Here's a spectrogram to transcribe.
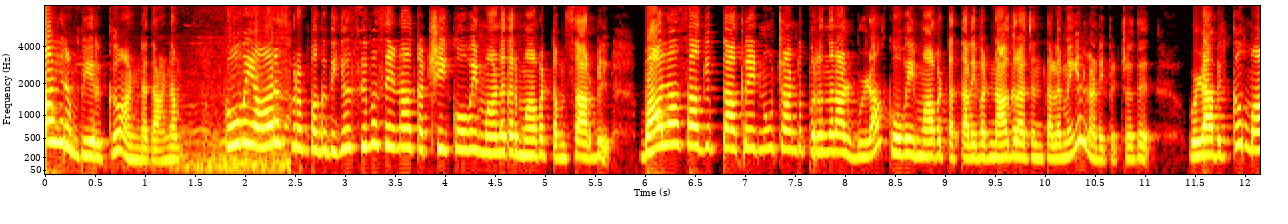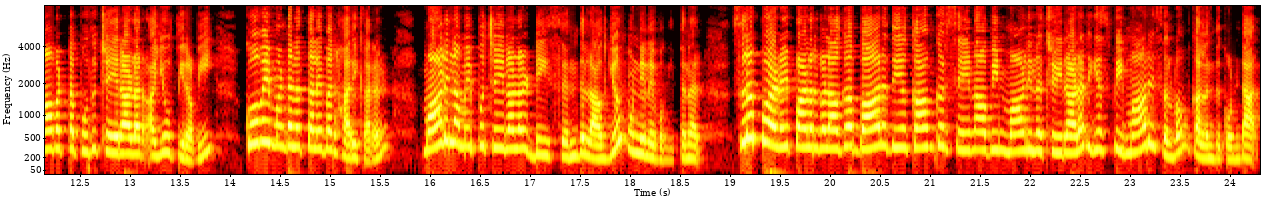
ஆயிரம் பேருக்கு அன்னதானம். கோவை ஆரஸ்புரம் பகுதியில் சிவசேனா கட்சி கோவை மாநகர் மாவட்டம் சார்பில் பாலா சாஹிப் தாக்கரே நூற்றாண்டு பிறந்தநாள் விழா கோவை மாவட்ட தலைவர் நாகராஜன் தலைமையில் நடைபெற்றது. விழாவிற்கு மாவட்ட பொதுச் செயலாளர் அயோத்தி ரவி கோவை மண்டல தலைவர் ஹரிகரன் மாநில அமைப்பு செயலாளர் டி செந்தில் ஆகியோர் முன்னிலை வகித்தனர். சிறப்பு அழைப்பாளர்களாக பாரதிய காங்கர் சேனாவின் மாநில செயலாளர் எஸ் பி மாரிசெல்வம் கலந்து கொண்டார்.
